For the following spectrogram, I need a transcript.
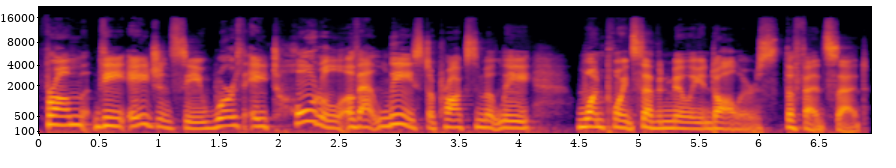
from the agency worth a total of at least approximately $1.7 million, the Fed said.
